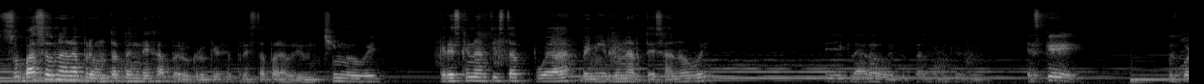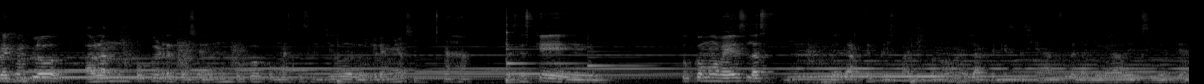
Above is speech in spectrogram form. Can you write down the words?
so- va a sonar una pregunta pendeja, pero creo que se presta para abrir un chingo, güey. ¿Crees que un artista pueda venir de un artesano, güey? Sí, claro, güey, totalmente, güey. Es que, pues por ejemplo, hablando un poco y retrocediendo un poco como a este sentido de los gremios, Ajá. pues es que tú cómo ves las, el arte prehispánico, ¿no? El arte que se hacía antes de la llegada de Occidente a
